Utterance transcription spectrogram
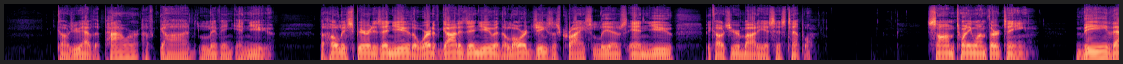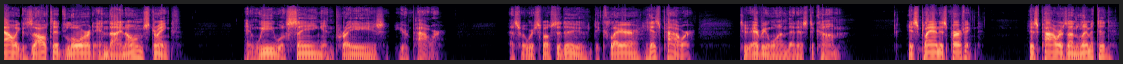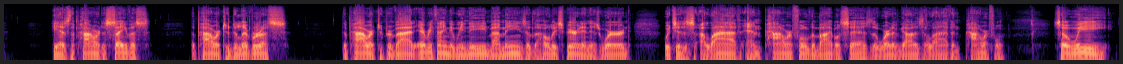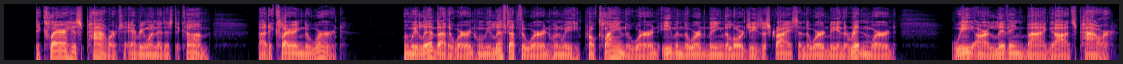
Because you have the power of God living in you. The Holy Spirit is in you, the Word of God is in you, and the Lord Jesus Christ lives in you because your body is his temple. Psalm 21:13 Be thou exalted, Lord, in thine own strength, and we will sing and praise your power. That's what we're supposed to do, declare his power to everyone that is to come. His plan is perfect. His power is unlimited. He has the power to save us, the power to deliver us, the power to provide everything that we need by means of the Holy Spirit and His Word, which is alive and powerful, the Bible says. The Word of God is alive and powerful. So we declare His power to everyone that is to come by declaring the Word when we live by the Word, when we lift up the Word, when we proclaim the Word, even the Word being the Lord Jesus Christ and the Word being the written Word, we are living by God's power.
